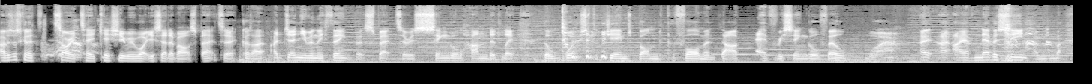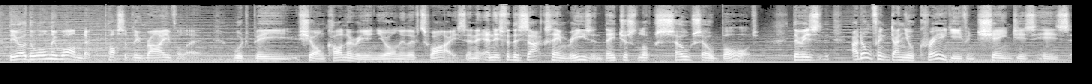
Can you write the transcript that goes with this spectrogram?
I was just going to, sorry, take issue with what you said about Spectre because I, I, genuinely think that Spectre is single handedly the worst James Bond performance out of every single film. Wow. I, I, I have never seen him. The, the only one that could possibly rival it would be Sean Connery in You Only Live Twice. And, and it's for the exact same reason. They just look so, so bored. There is, I don't think Daniel Craig even changes his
